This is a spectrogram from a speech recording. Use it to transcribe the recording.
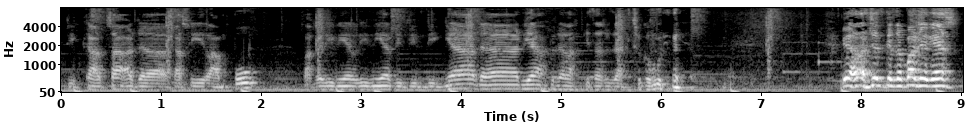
Di kaca ada kasih lampu pakai linear-linear di dindingnya dan ya udahlah kita sudah cukup. Ya lanjut ke depan ya guys.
